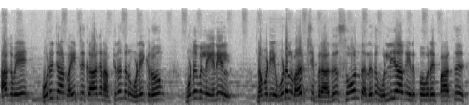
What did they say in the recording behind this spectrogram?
ஆகவே ஒரு ஜான் வயிற்றுக்காக நாம் தினந்தரும் உழைக்கிறோம். உணவில்லை எனில் நம்முடைய உடல் வளர்ச்சி பெறாது. சோர்ந்து அல்லது ஒல்லியாக இருப்பவரை பார்த்து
